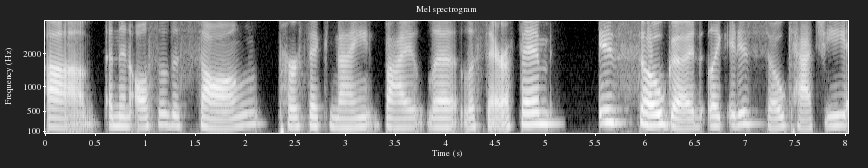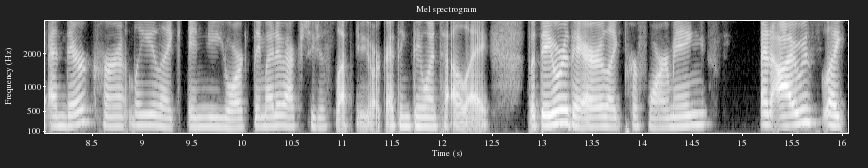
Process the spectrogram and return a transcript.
Um, and then also the song Perfect Night by Le, LE SSERAFIM is so good. Like it is so catchy. And they're currently like in New York. They might have actually just left New York. I think they went to LA, but they were there like performing. And I was like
